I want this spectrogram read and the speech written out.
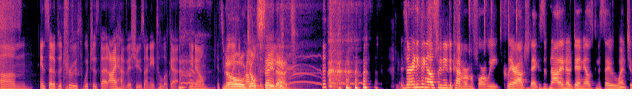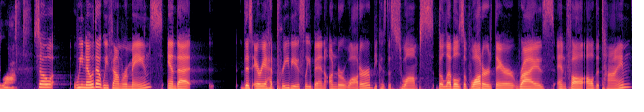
um, instead of the truth, which is that I have issues I need to look at. You know, it's really no, don't say me. that. is there anything else we need to cover before we clear out today? Because if not, I know Danielle's going to say we went too long. So we know that we found remains and that this area had previously been underwater because the swamps, the levels of water there rise and fall all the time,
